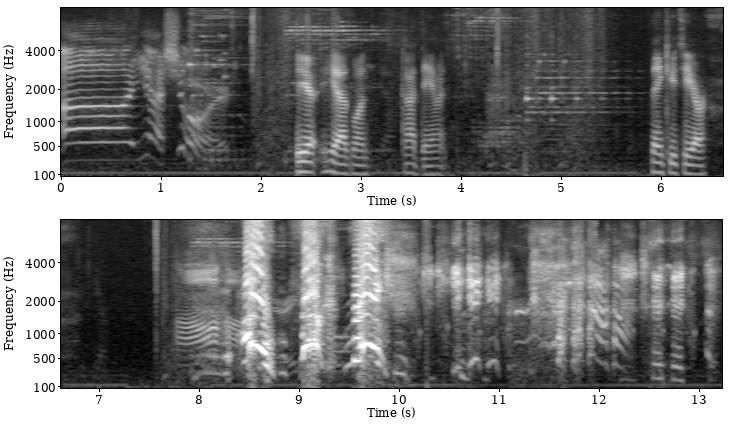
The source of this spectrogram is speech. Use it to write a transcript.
Uh, yeah, sure. He, he has one. God damn it. Thank you, TR. Ah. Oh, fuck me!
